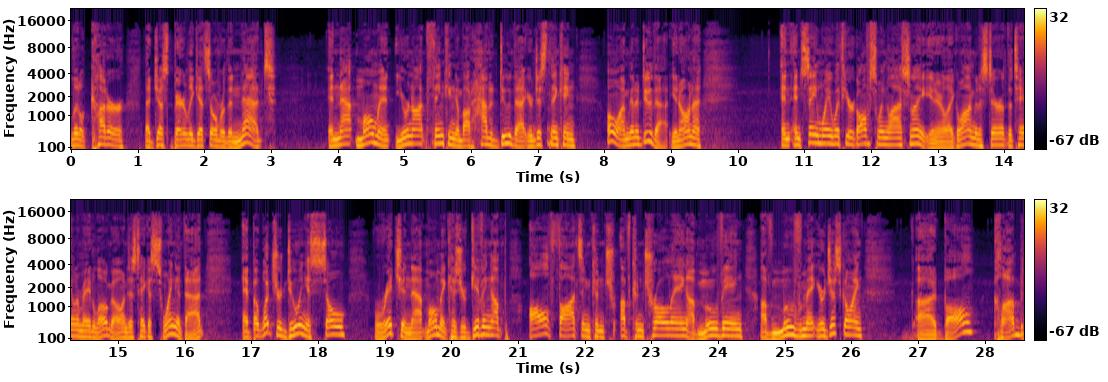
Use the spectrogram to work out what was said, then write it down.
little cutter that just barely gets over the net, in that moment, you're not thinking about how to do that. You're just thinking, "Oh, I'm going to do that." You know, and I, and and same way with your golf swing last night. You know, you're like, "Well, I'm going to stare at the TaylorMade logo and just take a swing at that." But what you're doing is so rich in that moment because you're giving up all thoughts and contr- of controlling, of moving, of movement. You're just going uh, ball, club,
